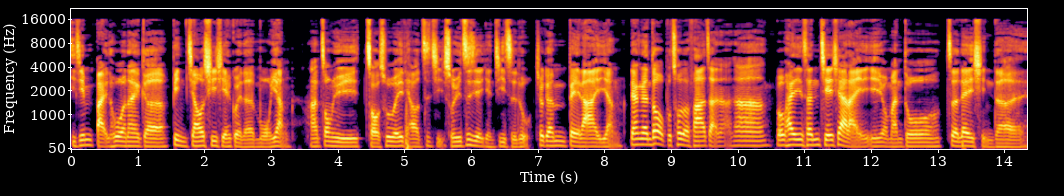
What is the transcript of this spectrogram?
已经摆脱那个病娇吸血鬼的模样。他终于走出了一条自己属于自己的演技之路，就跟贝拉一样，两个人都有不错的发展啊。那罗派金森接下来也有蛮多这类型的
